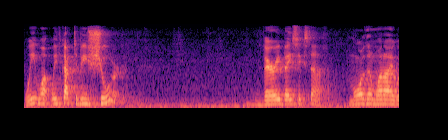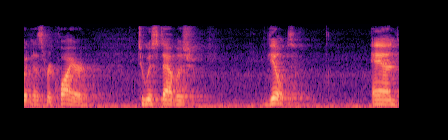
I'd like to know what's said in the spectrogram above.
we want, we've got to be sure. Very basic stuff. More than one eyewitness required to establish guilt. And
